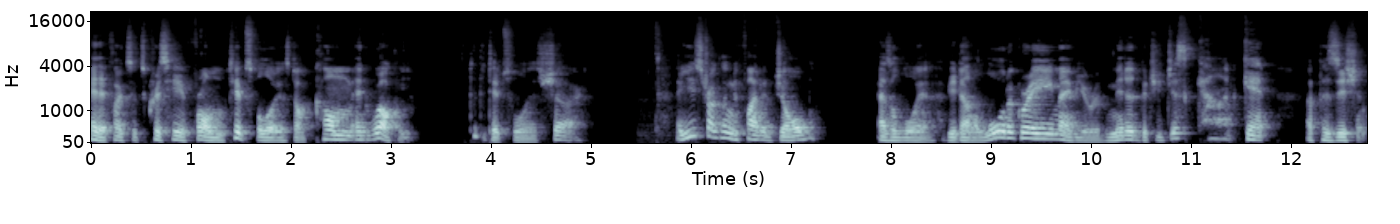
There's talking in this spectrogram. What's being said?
Hey there, folks, it's Chris here from tipsforlawyers.com, and welcome to the Tips for Lawyers show. Are you struggling to find a job as a lawyer? Have you done a law degree? Maybe you're admitted, but you just can't get a position.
